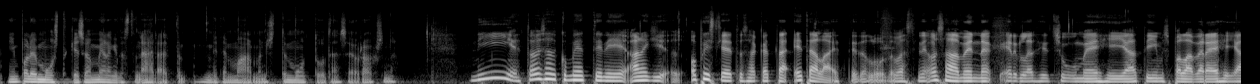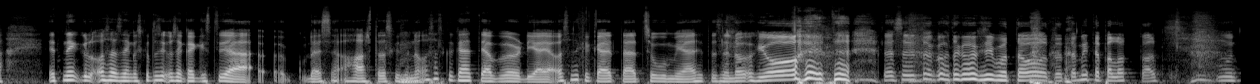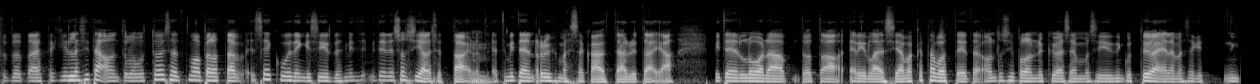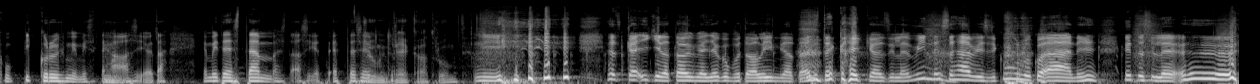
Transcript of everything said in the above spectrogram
niin paljon muustakin. Se on mielenkiintoista nähdä, että miten maailma nyt sitten muuttuu tämän seurauksena. Niin, toisaalta kun miettii, niin ainakin opiskelijat osaa käyttää etälaitteita luultavasti. Ne osaa mennä erilaisiin Zoomeihin ja Teams-palavereihin. Ja, että ne kyllä osaa sen, koska tosi usein kaikissa työ näissä haastatteluissa, mm. no osaatko käyttää Wordia ja osaatko käyttää Zoomia. Ja sitten se, no joo, että tässä nyt on kohta kaksi vuotta ollut, että mitä pelottaa. Mutta tota, että kyllä sitä on tullut. Mutta toisaalta mua pelottaa se kuitenkin siitä, että miten, miten ne sosiaaliset taidot, mm. että miten ryhmässä käyttäydytään ja miten luodaan tota, erilaisia vaikka tavoitteita on tosi paljon nykyään semmoisia niin työelämässäkin niin kuin pikkuryhmiä, missä tehdään mm. asioita. Ja miten tämmöiset asiat. Että se Zoomin breakout-roomit. Niin, jotka ikinä toimia joku putoaa linjalta ja sitten kaikki on silleen, minne se hävisi, kuuluuko ääni? Sitten silleen, öö.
